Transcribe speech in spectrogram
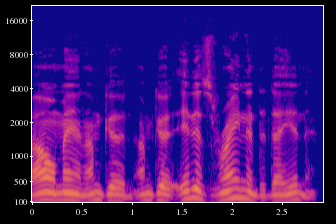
Oh man, I'm good. I'm good. It is raining today, isn't it?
